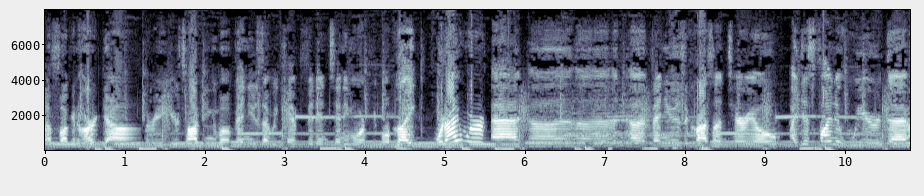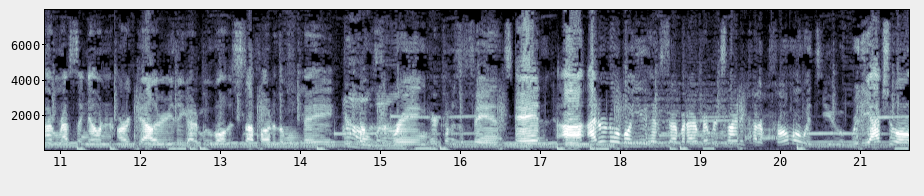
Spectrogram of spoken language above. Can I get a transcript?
a fucking art gallery. You're talking about venues that we can't fit into anymore, people. Like, when I work at uh, uh, venues across Ontario, I just find it weird that I'm wrestling now in an art gallery. They gotta move all this stuff out of the way. Here Oh, comes the ring, here comes the fans. And uh, I don't know about you, Hipstar, but I remember trying to cut a promo with you where the actual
